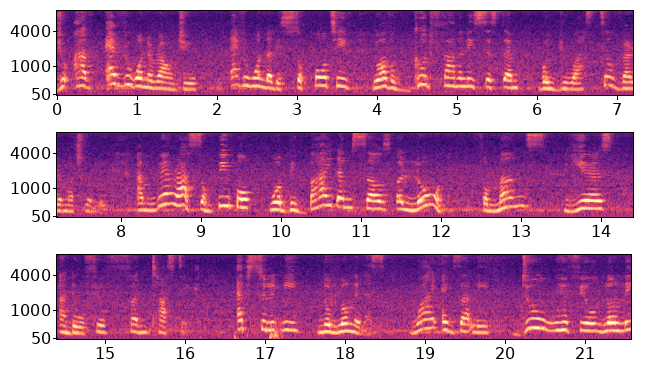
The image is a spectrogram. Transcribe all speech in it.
you have everyone around you, everyone that is supportive, you have a good family system, but you are still very much lonely. And whereas some people will be by themselves alone for months, years, and they will feel fantastic. Absolutely no loneliness. Why exactly do you feel lonely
